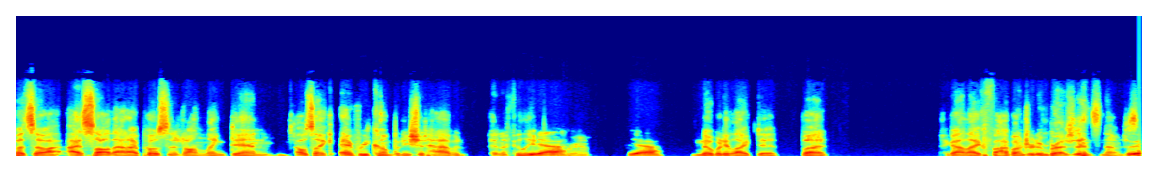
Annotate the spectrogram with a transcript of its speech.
but so I, I, saw that i posted it on linkedin i was like every company should have an, an affiliate yeah. program yeah nobody liked it but I got like 500 impressions. No, I'm just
